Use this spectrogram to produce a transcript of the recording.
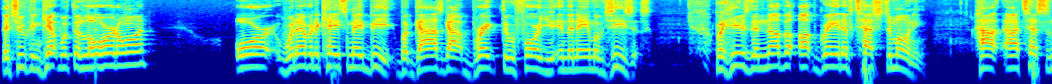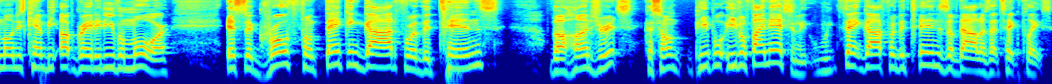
that you can get with the Lord on or whatever the case may be. But God's got breakthrough for you in the name of Jesus. But here's another upgrade of testimony how our testimonies can be upgraded even more. It's the growth from thanking God for the tens, the hundreds, because some people, even financially, we thank God for the tens of dollars that take place.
